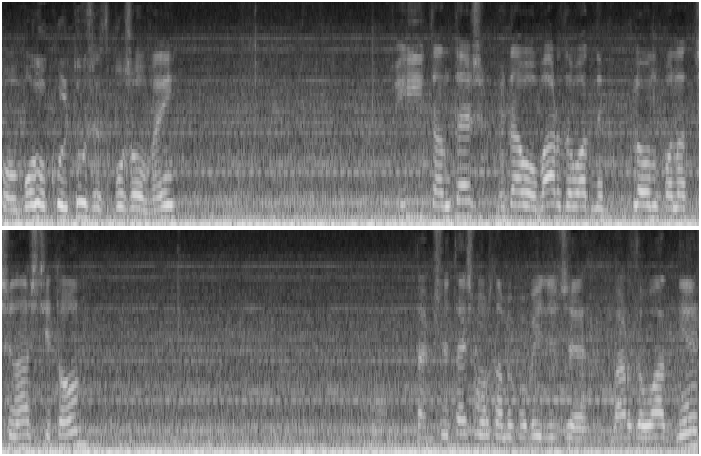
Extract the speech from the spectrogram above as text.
po monokulturze zbożowej. I tam też wydało bardzo ładny plon, ponad 13 ton. Także też można by powiedzieć, że bardzo ładnie.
